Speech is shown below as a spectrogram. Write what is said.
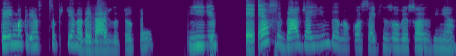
tem uma criança pequena da idade do teu tempo, e essa idade ainda não consegue resolver sozinha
